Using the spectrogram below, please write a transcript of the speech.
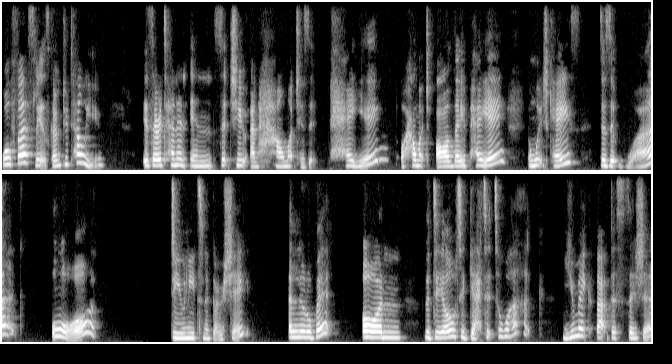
Well, firstly, it's going to tell you is there a tenant in situ and how much is it paying or how much are they paying? In which case, does it work? Or do you need to negotiate a little bit on the deal to get it to work? You make that decision.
